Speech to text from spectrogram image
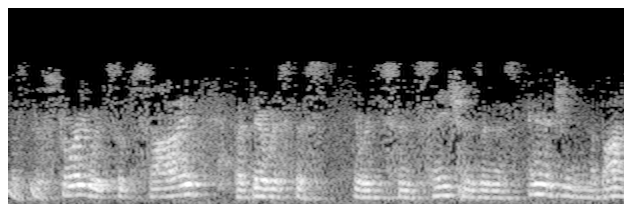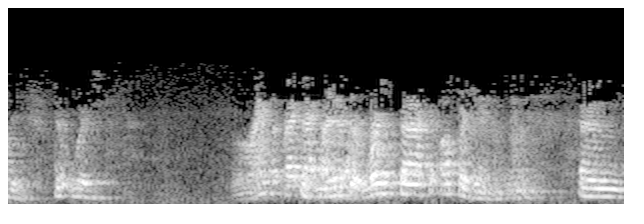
the, the story would subside, but there was this, there were these sensations and this energy in the body that would Right, right, right, ramp right. it right back up again. And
